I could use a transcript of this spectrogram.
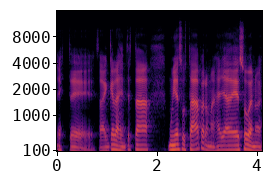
Este, saben que la gente está muy asustada, pero más allá de eso, bueno,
